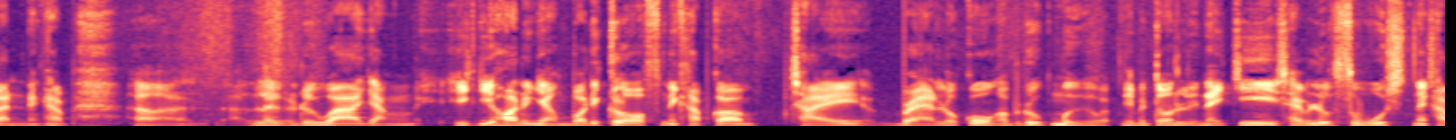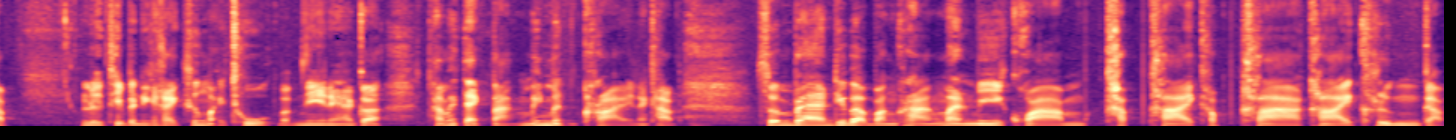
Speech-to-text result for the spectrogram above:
กันนะครับหรือว่าอย่างอีกยี่ห้อหนึ่งอย่าง Body Glove นะครับก็ใช้แบรนด์โลโก้ครับรูปมือแบบนี้เป็นต้นหรือ n i กี้ใช้เป็นรูป swoosh นะครับหรือที่เป็นคล้ายๆเครื่องหมายถูกแบบนี้นะฮะก็ทำให้แตกต่างไม่เหมือนใครนะครับ ส่วนแบรนด์ที่แบบบางครั้งมันมีความคับคล้ายคับคลาคล้ายคลึงกับ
